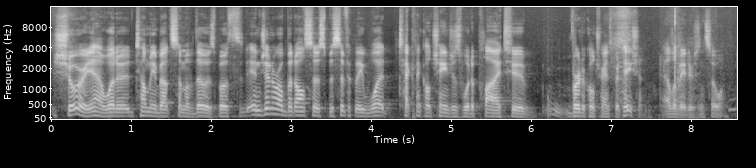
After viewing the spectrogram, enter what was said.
Sure. Yeah. What? Uh, tell me about some of those, both in general, but also specifically, what technical changes would apply to vertical transportation, elevators, and so on.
